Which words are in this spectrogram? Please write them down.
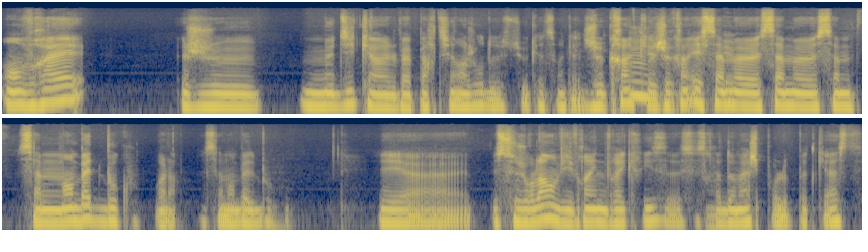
En vrai, je me dis qu'elle va partir un jour de Studio 404. Je crains que Mm. je crains et ça me ça me ça me m'embête beaucoup. Voilà, ça m'embête beaucoup. Et euh, ce jour-là, on vivra une vraie crise. Ce serait dommage pour le podcast.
